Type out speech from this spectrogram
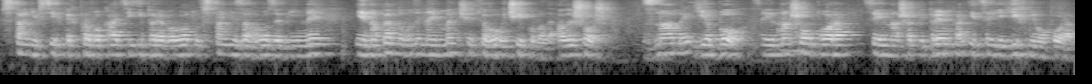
в стані всіх тих провокацій і перевороту, в стані загрози війни. І напевно вони найменше цього очікували. Але що ж, з нами є Бог. Це є наша опора, це є наша підтримка і це є їхня опора.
